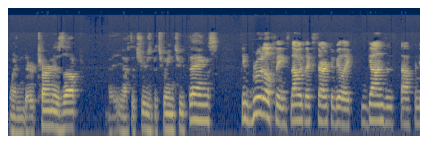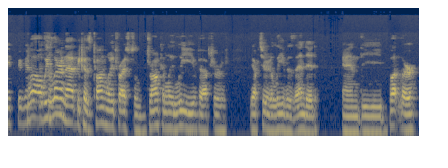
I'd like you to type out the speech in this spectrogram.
When their turn is up, you have to choose between two things. Like brutal things. Now it's like start to be like guns and stuff and if you're gonna Well, we learned that because Conway tries to drunkenly leave after the opportunity to leave has ended, and the butler,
